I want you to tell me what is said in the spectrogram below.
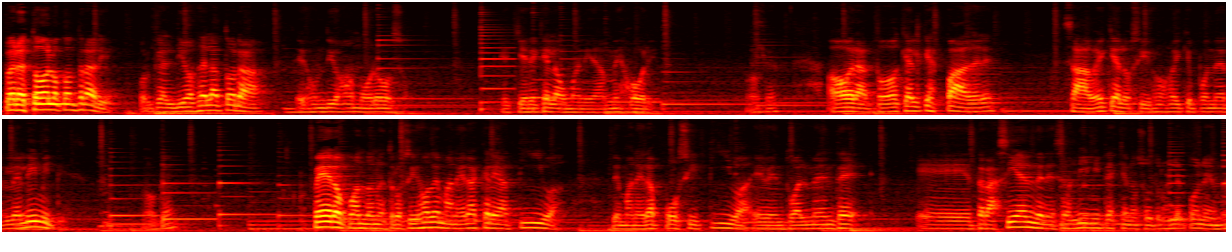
Pero es todo lo contrario, porque el Dios de la Torah es un Dios amoroso, que quiere que la humanidad mejore. Ahora, todo aquel que es padre sabe que a los hijos hay que ponerle límites. Pero cuando nuestros hijos de manera creativa, de manera positiva, eventualmente eh, trascienden esos límites que nosotros le ponemos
